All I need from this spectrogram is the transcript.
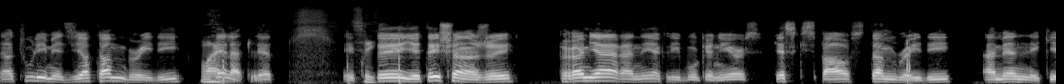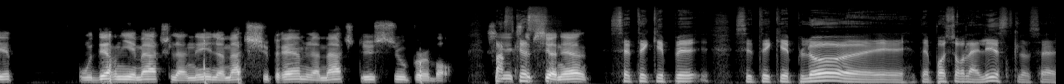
dans tous les médias. Tom Brady, Ouais. quel athlète. Écoutez, il été échangé. Première année avec les Buccaneers. Qu'est-ce qui se passe? Tom Brady amène l'équipe au dernier match de l'année, le match suprême, le match du Super Bowl. C'est que exceptionnel. Cette équipe, cette équipe-là n'était pas sur la liste. là. Ça,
